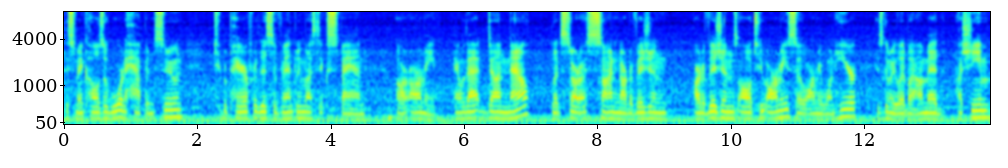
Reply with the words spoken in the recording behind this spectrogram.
This may cause a war to happen soon. To prepare for this event, we must expand our army. And with that done now, let's start assigning our division, our divisions all to armies. So Army 1 here, is going to be led by Ahmed Hashim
